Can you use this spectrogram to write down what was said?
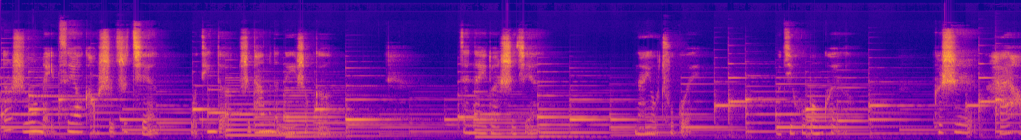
当时我每一次要考试之前，我听的是他们的那一首歌。在那一段时间，男友出轨，我几乎崩溃了。可是还好，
